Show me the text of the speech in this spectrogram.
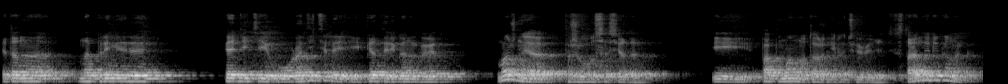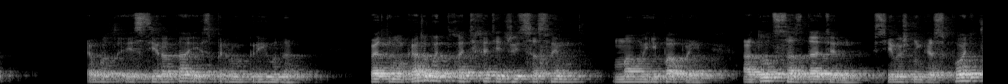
Это на, на примере пять детей у родителей, и пятый ребенок говорит, можно я поживу у соседа? И папу, маму тоже не хочу видеть. Странный ребенок, как будто из сирота, из приюта. Поэтому каждый будет хотеть жить со своим мамой и папой. А тут Создатель, Всевышний Господь,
